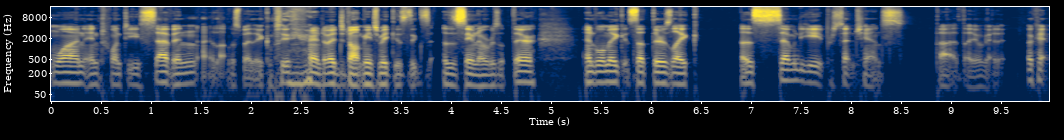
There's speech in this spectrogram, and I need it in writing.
1 and 27. I, that was by the completely random. I did not mean to make the same numbers up there. And we'll make it so that there's like a 78% chance that, that you'll get it. Okay.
